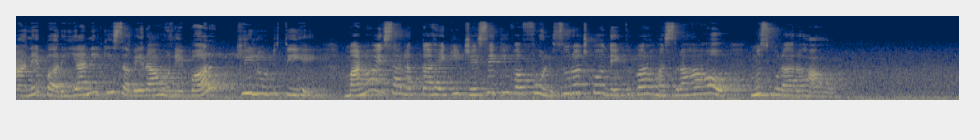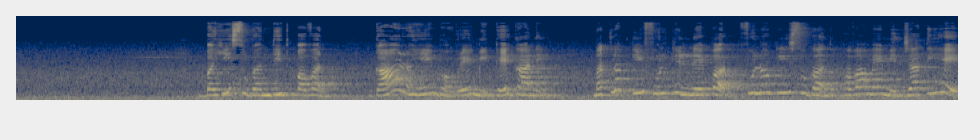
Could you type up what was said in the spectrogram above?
आने पर, यानी कि सवेरा होने पर खिल उठती है। मानो ऐसा लगता है कि जैसे कि वह फूल सूरज को देखकर हंस रहा हो, मुस्कुरा रहा हो। बही सुगंधित पवन, गा रहे भंवरे मीठे गाने। मतलब कि फूल खिलने पर फूलों की सुगंध हवा में मिल जाती है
